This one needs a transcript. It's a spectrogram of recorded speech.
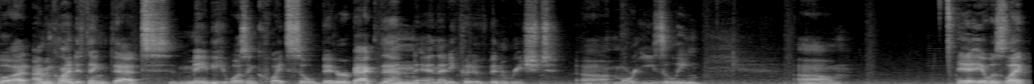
but I'm inclined to think that maybe he wasn't quite so bitter back then and that he could have been reached uh, more easily. Um, it, it was like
